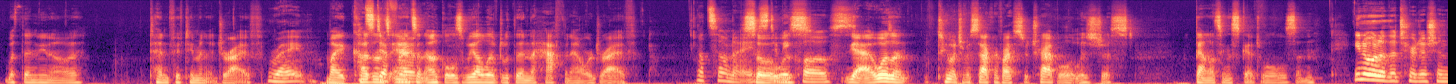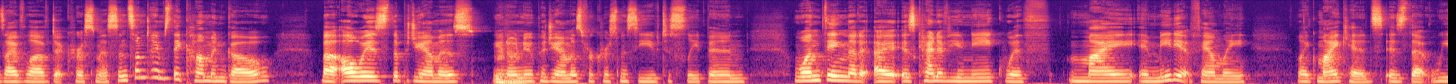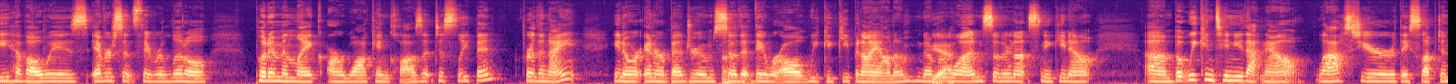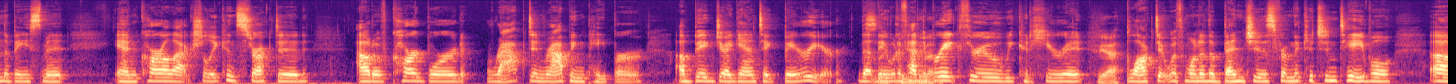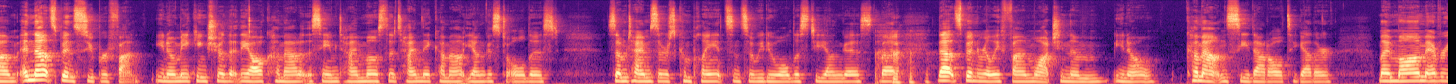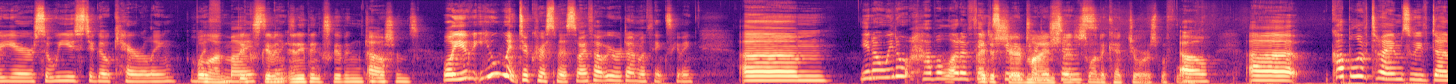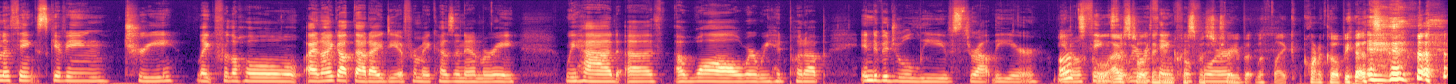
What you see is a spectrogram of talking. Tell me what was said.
within, you know, a 10, 15 minute drive. Right. My cousins, aunts, and uncles, we all lived within a half an hour drive. That's so nice so to it was be close. Yeah, it wasn't too much of a sacrifice to travel. It was just balancing schedules and You know, one of the traditions I've loved at Christmas, and sometimes they come and go, but always the pajamas, you know, mm-hmm. new pajamas for Christmas Eve to sleep in. One thing that I, is kind of unique with my immediate family, like my kids, is that we have always, ever since they were little, put them in like our walk in closet to sleep in for the night, you know, or in our bedrooms so that they were all, we could keep an eye on them, number Yeah. one, so they're not sneaking out. Um, but we continue that now. Last year, they slept in the basement, and Carl actually constructed out of cardboard wrapped in wrapping paper a big gigantic barrier that So they would have had to break through. We could hear it. Yeah. Blocked it with one of the benches from the kitchen table. Um, and that's been super fun, you know, making sure that they all come out at the same time. Most of the time, they come out youngest to oldest. Sometimes there's complaints, and so we do oldest to youngest. But that's been really fun watching them, you know, come out and see that all together. My mom every year, so we used to go caroling with Hold on. my Thanksgiving. siblings. Oh. Any Thanksgiving traditions? Well, you you went to Christmas, so I thought we were done with Thanksgiving. Um, you know, we don't have a lot of I Thanksgiving just shared mine, so I just wanted to catch yours before. Oh, uh, a couple of times we've done a Thanksgiving tree, like for the whole. And I got that idea from my cousin Anne Marie. We had a a wall where we had put up individual leaves throughout the year. You Oh, know, things cool. I was that we were thinking thankful Christmas for. tree, but with like cornucopias.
